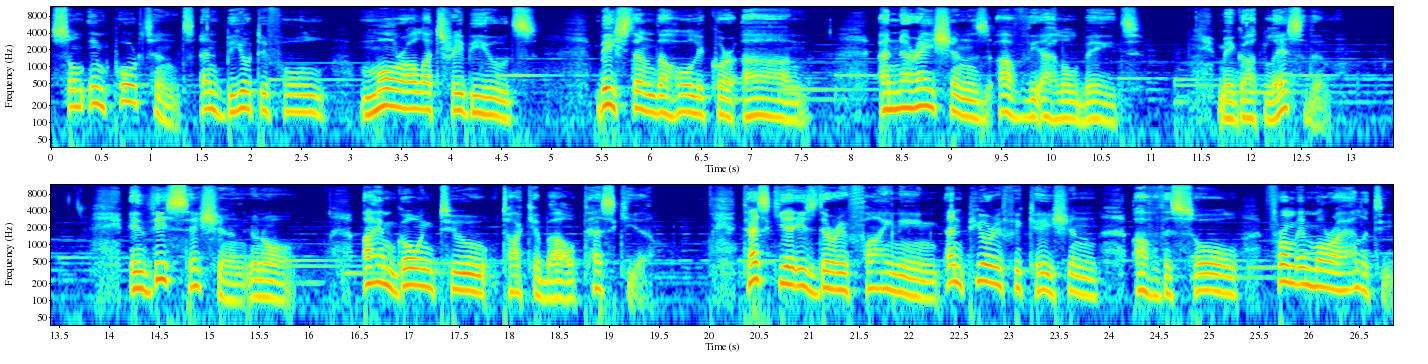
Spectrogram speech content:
some important and beautiful moral attributes based on the Holy Quran and narrations of the Ahlul Bayt. May God bless them. In this session, you know, I am going to talk about Tazkiyah. Tazkiyah is the refining and purification of the soul from immorality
